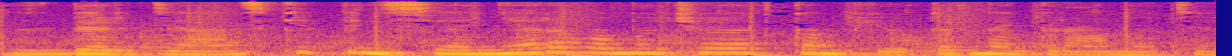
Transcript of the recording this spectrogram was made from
В Бердянске пенсионеров обучают компьютерной грамоте.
